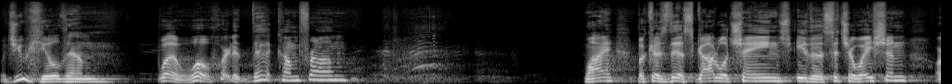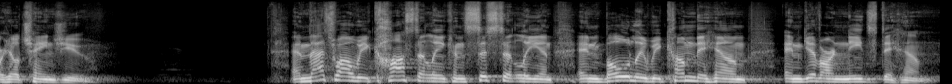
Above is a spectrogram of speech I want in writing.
would you heal them? Whoa, whoa, where did that come from? Why? Because this God will change either the situation or He'll change you. And that's why we constantly and consistently and, and boldly we come to Him and give our needs to Him.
